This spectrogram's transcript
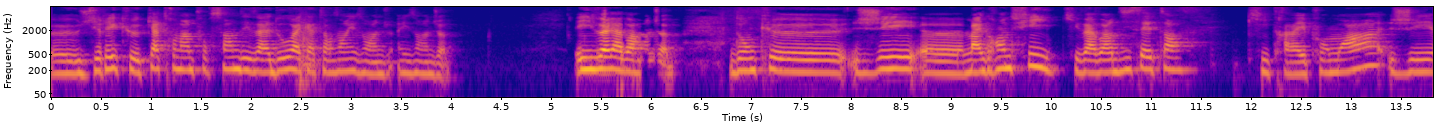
Euh, euh, je dirais que 80% des ados à 14 ans, ils ont un, ils ont un job. Et ils veulent avoir un job. Donc, euh, j'ai ma grande fille qui va avoir 17 ans qui travaille pour moi. J'ai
